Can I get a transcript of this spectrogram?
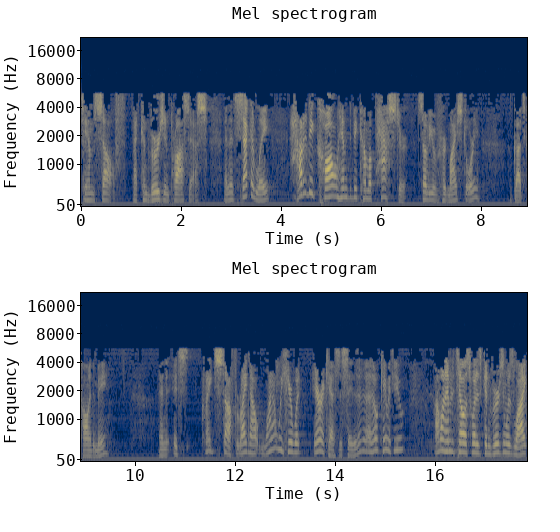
to Himself, that conversion process. And then, secondly, how did He call him to become a pastor? Some of you have heard my story of God's calling to me. And it's great stuff. But right now, why don't we hear what Eric has to say? Is that okay with you? I want him to tell us what his conversion was like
